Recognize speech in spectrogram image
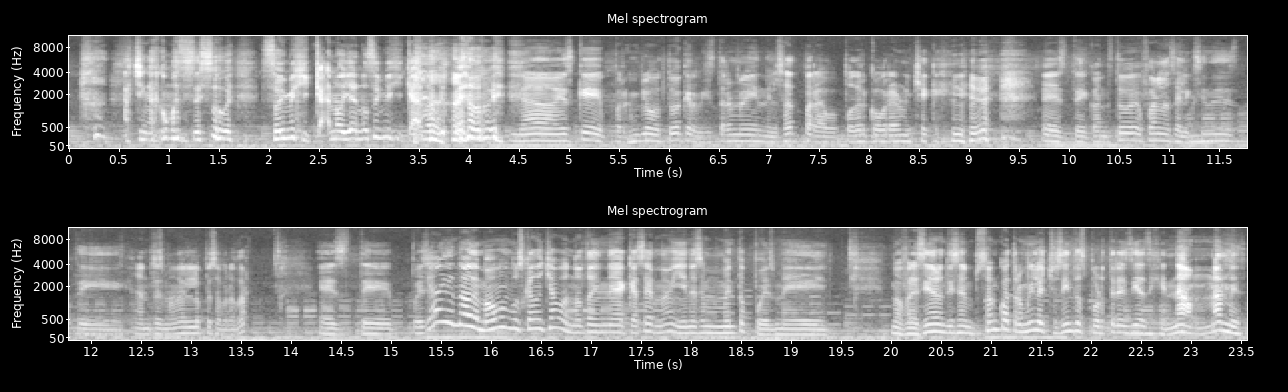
Ah, chinga, ¿cómo haces eso, güey? Soy mexicano, ya no soy mexicano, qué pedo, güey. No, es que, por ejemplo, tuve que registrarme en el SAT para poder cobrar un cheque. este, cuando estuve, fueron las elecciones de Andrés Manuel López Obrador. Este, pues ya andaba de mamón buscando chavos, no tenía nada que hacer, ¿no? Y en ese momento, pues me me ofrecieron, dicen, son 4800 por tres días. Dije, no mames.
